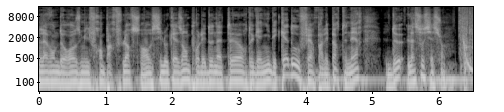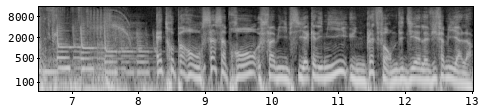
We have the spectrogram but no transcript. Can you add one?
La vente de roses 1000 francs par fleur sera aussi l'occasion pour les donateurs de gagner des cadeaux offerts par les partenaires de l'association. Être parent, ça s'apprend. Family Psy Academy, une plateforme dédiée à la vie familiale.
